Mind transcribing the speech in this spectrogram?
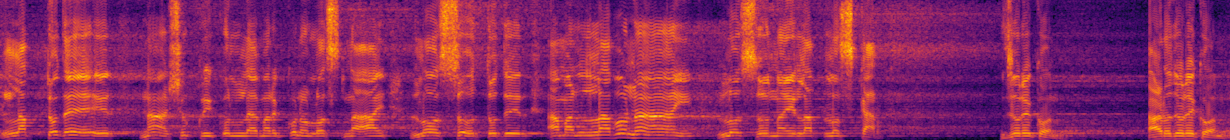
লাভ তোদের না, শুক্রি করলে আমার কোনো লস নাই। লসও তোদের, আমার লাভও নাই। লসও নাই, লাভ লস কার? জোরে কন, আরও জোরে কন।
